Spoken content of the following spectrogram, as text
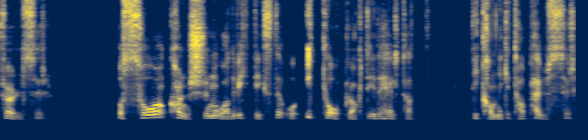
følelser. Og så kanskje noe av det viktigste, og ikke opplagte i det hele tatt, de kan ikke ta pauser.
